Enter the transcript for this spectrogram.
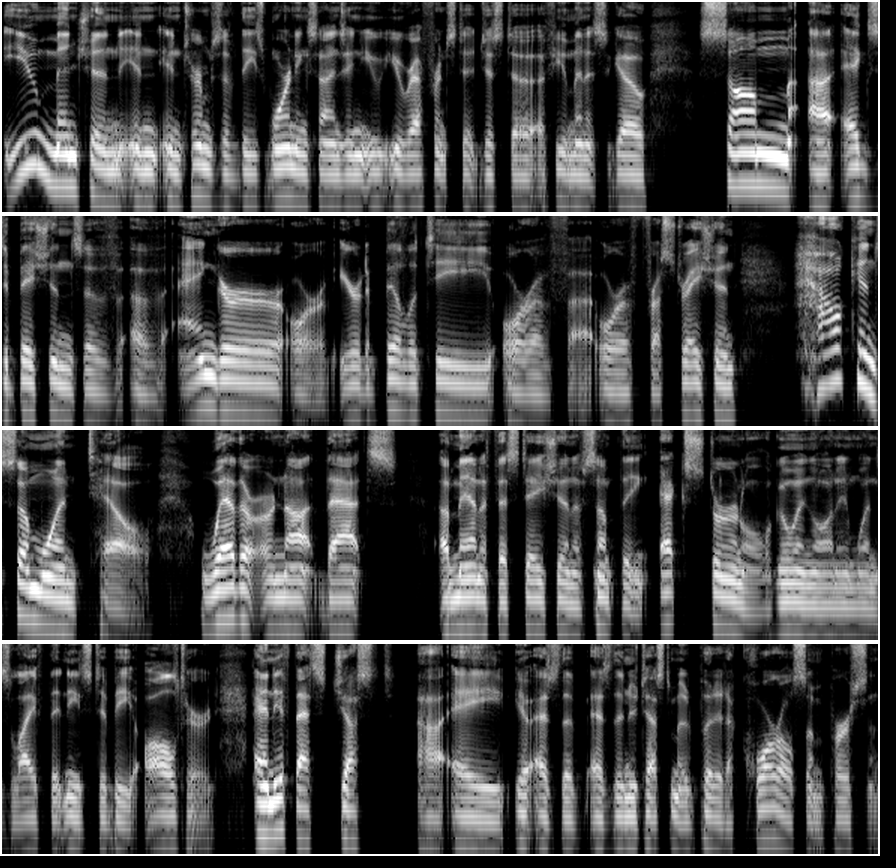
you mentioned in, in terms of these warning signs, and you, you referenced it just a, a few minutes ago, some uh, exhibitions of, of anger or of irritability or of, uh, or of frustration how can someone tell whether or not that's a manifestation of something external going on in one's life that needs to be altered. And if that's just uh, a, you know, as the as the New Testament would put it, a quarrelsome person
